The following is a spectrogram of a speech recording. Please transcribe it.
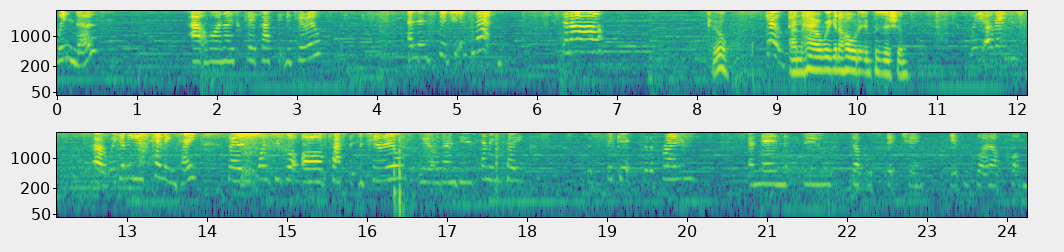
window out of our nice clear plastic material and then stitch it into that. Ta-da! Cool. Go! And how are we going to hold it in position? We are going to uh, we're going to use hemming tape. So once we've got our plastic material, we are going to use hemming tape to stick it to the frame, and then do double stitching if we've got enough cotton.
